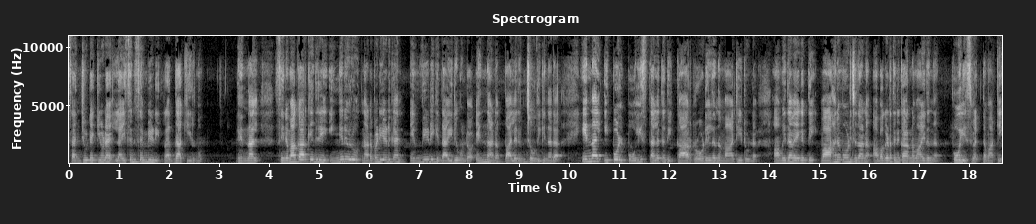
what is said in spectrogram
സഞ്ജു ടെക്കിയുടെ ലൈസൻസ് എം റദ്ദാക്കിയിരുന്നു. എന്നാൽ സിനിമാക്കാർക്കെതിരെ ഇങ്ങനെയൊരു നടപടിയെടുക്കാൻ എം വി ഡിക്ക് ധൈര്യമുണ്ടോ എന്നാണ് പലരും ചോദിക്കുന്നത്. എന്നാൽ ഇപ്പോൾ പോലീസ് സ്ഥലത്തെത്തി കാർ റോഡിൽ നിന്ന് മാറ്റിയിട്ടുണ്ട്. അമിത വേഗത്തിൽ വാഹനം ഓടിച്ചതാണ് അപകടത്തിന് കാരണമായതെന്ന് പോലീസ് വ്യക്തമാക്കി.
